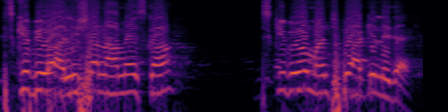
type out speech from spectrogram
जिसकी भी वो अलीशा नाम है इसका, जिसकी भी वो मंच पे आके ले जाए।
